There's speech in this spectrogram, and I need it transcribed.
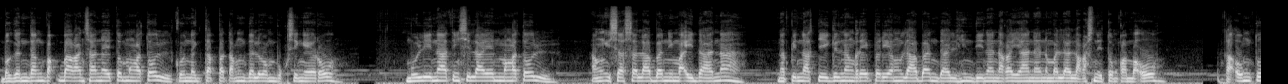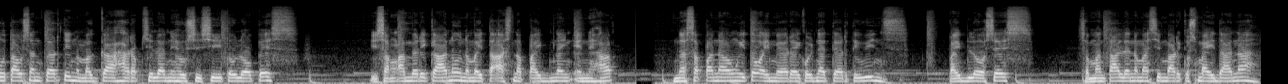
Magandang bakbakan sana ito mga tol kung nagtapat ang dalawang boksingero. Muli natin silayan mga tol, ang isa sa laban ni Maidana na pinatigil ng referee ang laban dahil hindi na nakayanan na malalakas nitong kamao. Taong 2013 na magkaharap sila ni Josecito Lopez Isang Amerikano na may taas na 5'9 and a half na sa panahong ito ay may record na 30 wins, 5 losses. Samantala naman si Marcos Maidana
